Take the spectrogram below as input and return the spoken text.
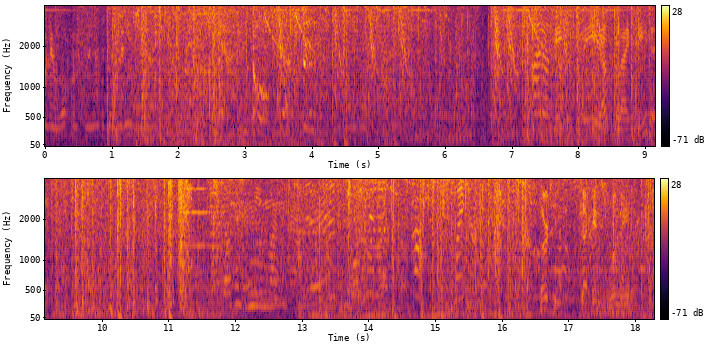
When I walk into another dimension. I don't need to see. Just what I needed. Doesn't mean much. 30 seconds remaining.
